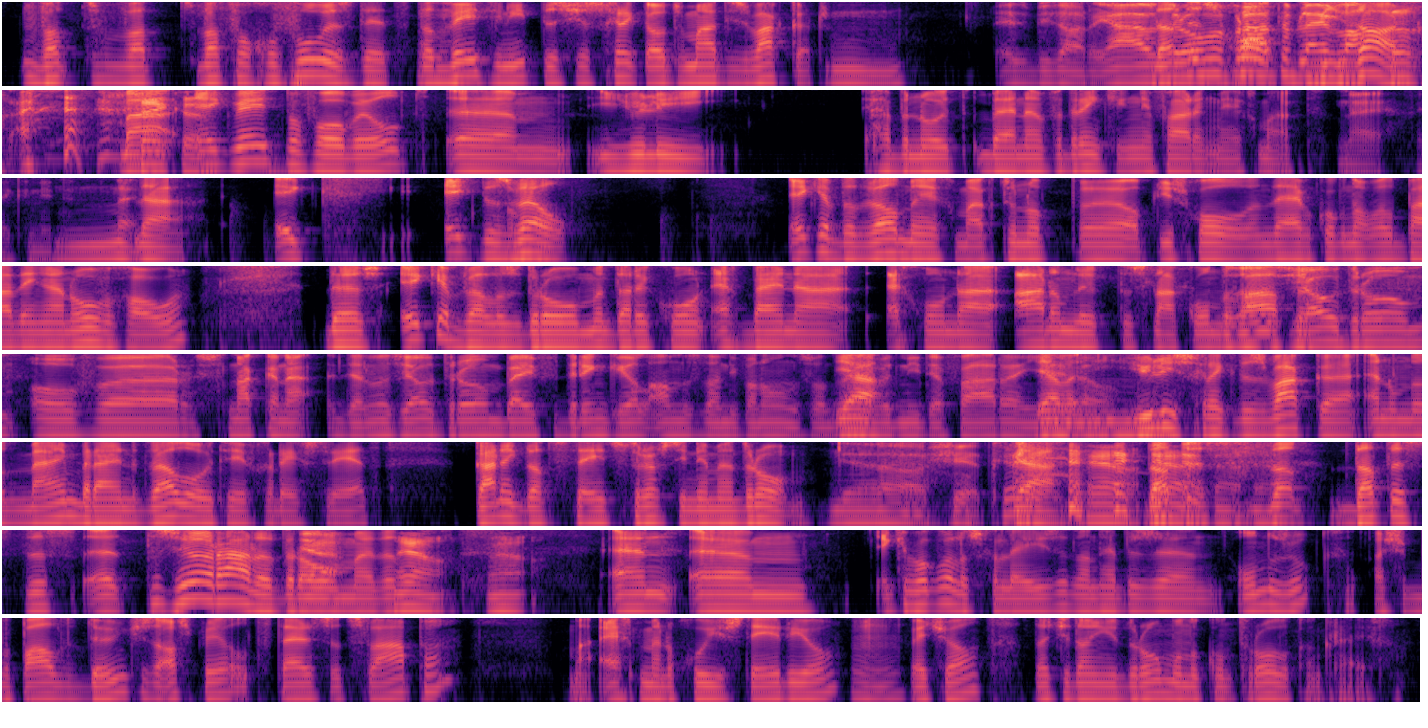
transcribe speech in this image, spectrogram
Wat, wat, wat voor gevoel is dit? Mm. Dat weet hij niet, dus je schrikt automatisch wakker. Hmm. Is bizar. Ja, Dat dromen praten blijft bizar. lastig. Maar Zeker. ik weet bijvoorbeeld, ehm, jullie hebben nooit bijna een verdrinking ervaring meegemaakt. Nee, ik niet. Nee. Nou, ik, ik dus wel. Ik heb dat wel meegemaakt toen op, eh, op die school. En daar heb ik ook nog wel een paar dingen aan overgehouden. Dus ik heb wel eens dromen dat ik gewoon echt bijna echt gewoon naar adem te snakken onder Dan is water. jouw droom over snakken naar... Dan is jouw droom bij verdrinken heel anders dan die van ons. Want Ja. wij hebben het niet ervaren en Ja, wel. jullie schrikken dus wakker. En omdat mijn brein het wel ooit heeft geregistreerd, kan ik dat steeds terugzien in mijn droom. Ja. Oh, shit. Ja, Ja, dat is, Dat, dat is dus, eh, het is heel raar dat dromen. Dat, ja, ja. En ehm, ik heb ook wel eens gelezen, dan hebben ze een onderzoek. Als je bepaalde deuntjes afspeelt tijdens het slapen, maar echt met een goede stereo, Mhm. weet je wel, dat je dan je droom onder controle kan krijgen.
